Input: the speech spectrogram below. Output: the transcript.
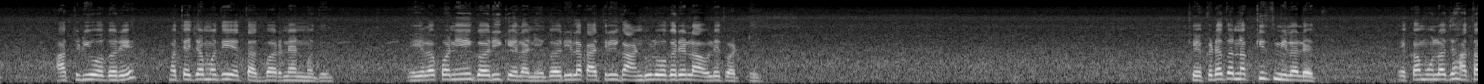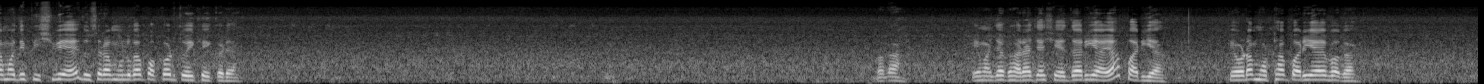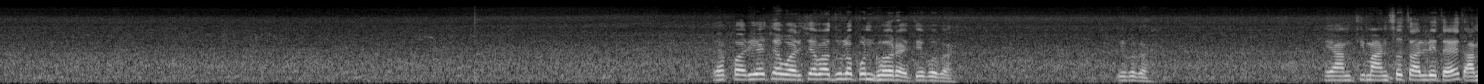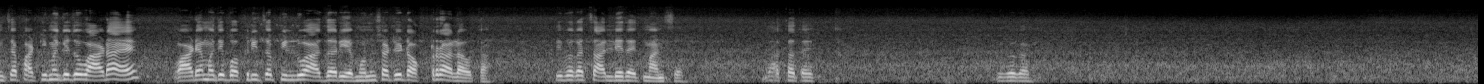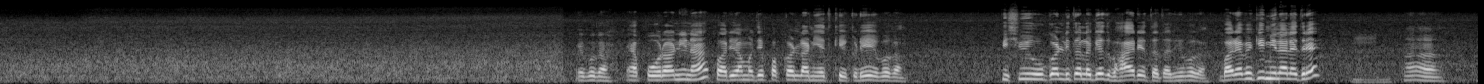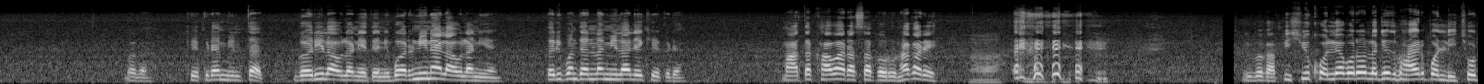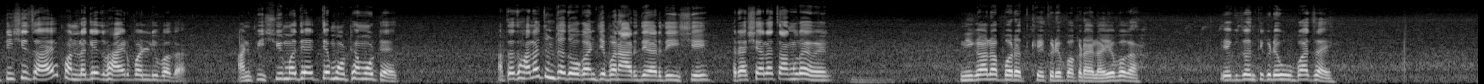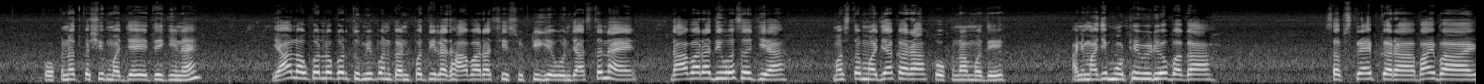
आतडी वगैरे मग त्याच्यामध्ये येतात बरण्यांमध्ये. याला कोणी गरी केला नाही. गरीला काहीतरी गांडूळ वगैरे लावलेत वाटते. खेकड्या तर नक्कीच मिळाल्या आहेत एका मुलाच्या हातामध्ये पिशवी आहे दुसरा मुलगा पकडतोय खेकड्या. बघा. हे माझ्या घराच्या शेजारी आहे हा पर्या केवढा मोठा पर्या आहे बघा. या पर्याच्या वरच्या बाजूला पण घर आहे ते बघा. हे बघा. हे आमची माणसं चाललेत आहेत. आमच्या पाठीमागे जो वाडा आहे वाड्यामध्ये बकरीचं पिल्लू आजारी आहे. म्हणूनसाठी डॉक्टर आला होता. ते बघा चाललेत आहेत माणसं. जातात आहेत. बघा. हे बघा या पोरांनी ना पर्यामध्ये पकडला नाही आहेत खेकडे हे बघा. पिशवी उघडली तर लगेच बाहेर येतात हे बघा. बऱ्यापैकी मिळालेत रे? हां. बघा खेकड्या मिळतात. गरी लावला नाही त्यांनी बरणी नाही लावला नाही आहे. तरी पण त्यांना मिळाले खेकड्या. मग आता खावा रसा करून हा का रे? ही. बघा पिशवी खोलल्याबरोबर लगेच बाहेर पडली. छोटीशीच आहे पण लगेच बाहेर पडली बघा. आणि पिशवीमध्ये आहेत ते मोठ्या मोठ्या आहेत. आता झालं तुमच्या दोघांचे पण अर्धे अर्धे इशे रशाला चांगलं होईल. निघाला परत खेकडे पकडायला. हे बघा एक जण तिकडे उभाच आहे. कोकणात कशी मजा येते की नाही? या लवकर लवकर तुम्ही पण गणपतीला दहा बाराची सुट्टी घेऊन. जास्त नाही दहा बारा दिवसच या. मस्त मजा करा कोकणामध्ये. आणि माझे मोठे व्हिडिओ बघा. सबस्क्राईब करा. Bye bye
